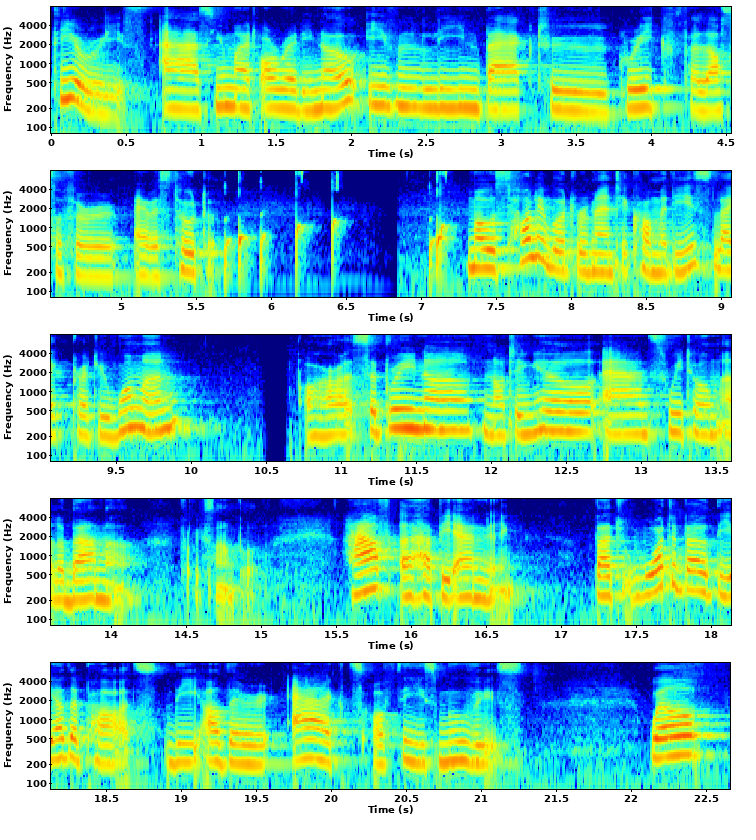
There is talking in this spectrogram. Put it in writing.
theories, as you might already know, even lean back to Greek philosopher Aristotle. Most Hollywood romantic comedies, like Pretty Woman, or Sabrina, Notting Hill and Sweet Home Alabama, for example, have a happy ending. But what about the other parts, the other acts of these movies? Well,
